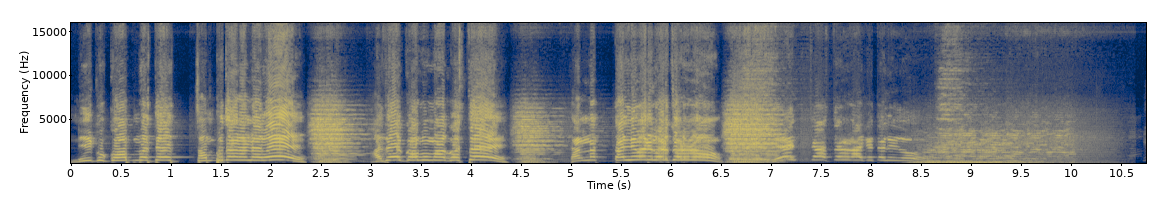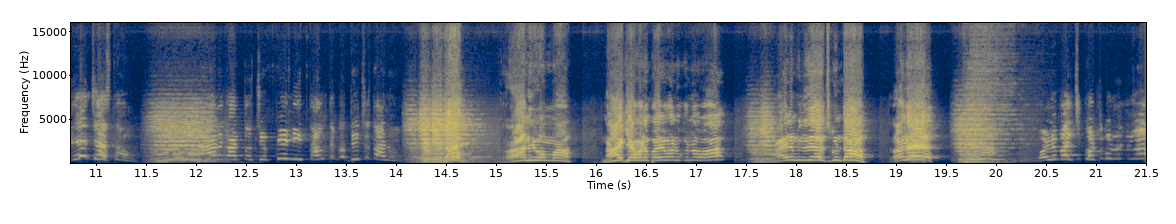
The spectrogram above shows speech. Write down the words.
నీకు కోపం వస్తే చంపుతానన్నావే. అదే కోపం మాకు వస్తే కన్న తల్లివని కూడా చూడను. ఏం చేస్తానో నాకే తెలీదు. ఏం చేస్తావు? నాన్నగారితో చెప్పి నీ తలతకు దించుతాను రానివమ్మా నాకేమైనా భయం అనుకున్నావా? ఆయన ముందు చేసుకుంటా రానే. ఒళ్ళు మంచి కొట్టుకుంటున్నా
